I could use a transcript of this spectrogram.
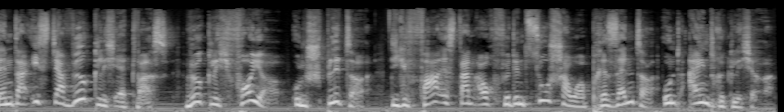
Denn da ist ja wirklich etwas, wirklich Feuer und Splitter. Die Gefahr ist dann auch für den Zuschauer präsenter und eindrücklicher.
